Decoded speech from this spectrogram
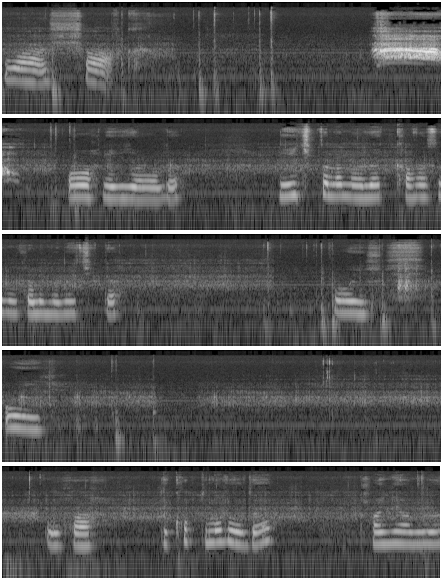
Wow, şok. Oh ne güzel oldu. Neyi çıktı lan orada? Kafası mı ne çıktı? Oy. Oy. Oha. Ne koptu lan orada? Kan yağmuru.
